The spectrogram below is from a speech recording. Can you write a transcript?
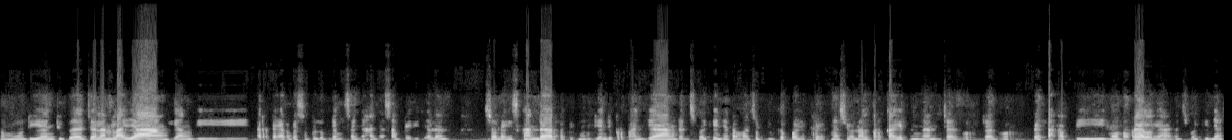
kemudian juga jalan layang yang di RT RW sebelumnya misalnya hanya sampai di jalan Soleh Iskandar tapi kemudian diperpanjang dan sebagainya termasuk juga proyek-proyek nasional terkait dengan jalur-jalur kereta api monorail ya dan sebagainya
